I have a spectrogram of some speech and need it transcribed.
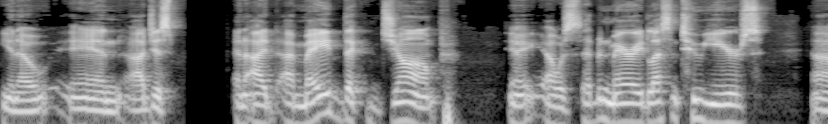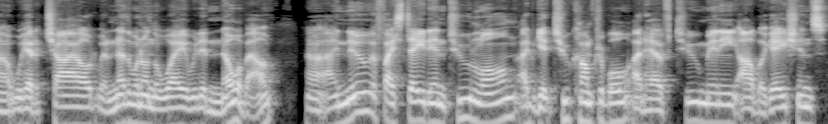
you know, and I just and I I made the jump. You know, I was had been married less than two years uh, we had a child. We had another one on the way we didn't know about. Uh, I knew if I stayed in too long, I'd get too comfortable. I'd have too many obligations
